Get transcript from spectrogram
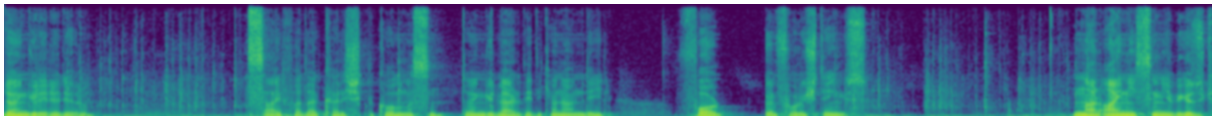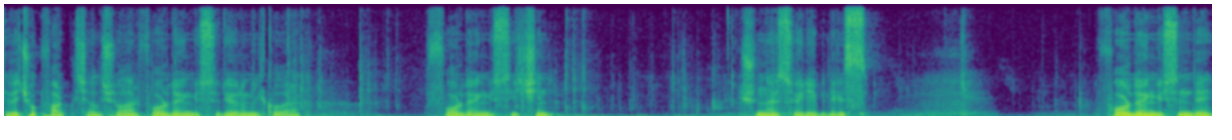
döngüleri diyorum. Sayfada karışıklık olmasın. Döngüler dedik önemli değil. For ve for each döngüsü. Bunlar aynı isim gibi gözükse de çok farklı çalışıyorlar. For döngüsü diyorum ilk olarak. For döngüsü için şunları söyleyebiliriz. For döngüsünde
